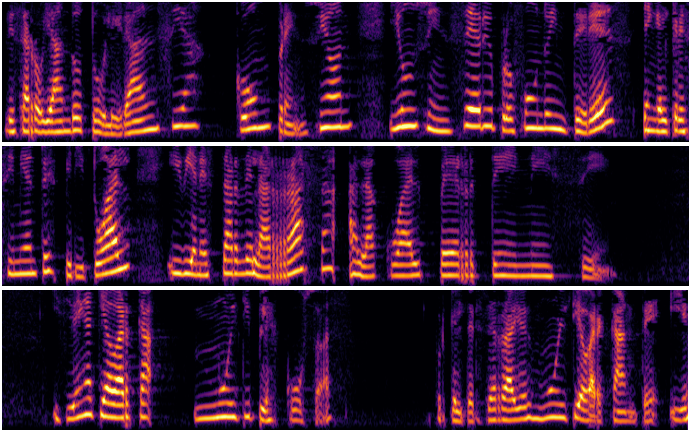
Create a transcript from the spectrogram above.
desarrollando tolerancia, comprensión y un sincero y profundo interés en el crecimiento espiritual y bienestar de la raza a la cual pertenece. Y si ven aquí abarca múltiples cosas, porque el tercer rayo es multiabarcante y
